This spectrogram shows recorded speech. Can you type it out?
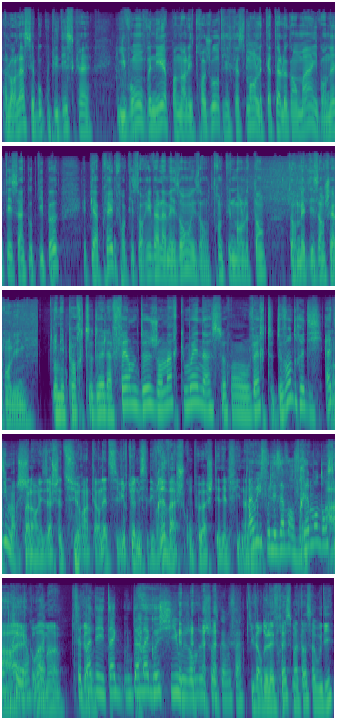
Alors là, c'est beaucoup plus discret. Ils vont venir pendant les trois jours, discrètement, le catalogue en main, ils vont noter ça un tout petit peu. Et puis après, une fois qu'ils sont arrivés à la maison, ils ont tranquillement le temps de remettre des enchères en ligne. Et les portes de la ferme de Jean-Marc Moena seront ouvertes de vendredi à dimanche. Voilà, on les achète sur Internet, c'est virtuel, mais c'est des vraies vaches qu'on peut acheter, Delphine. Ah oui, il faut les avoir vraiment dans son Ah pré. ouais, hein. quand même, Ouais. hein. C'est pas verre- des Tamagotchi ou genre de choses comme ça. Petit verre de lait frais ce matin, ça vous dit?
